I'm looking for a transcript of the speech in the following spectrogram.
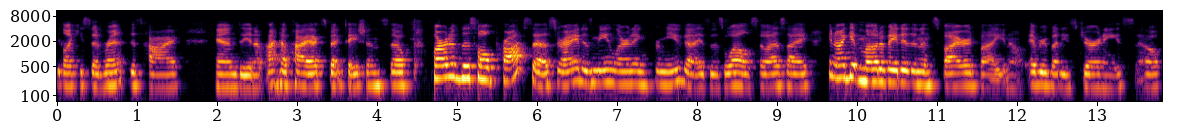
like you said, rent is high and you know i have high expectations. So part of this whole process right is me learning from you guys as well. So as i you know i get motivated and inspired by you know everybody's journeys so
